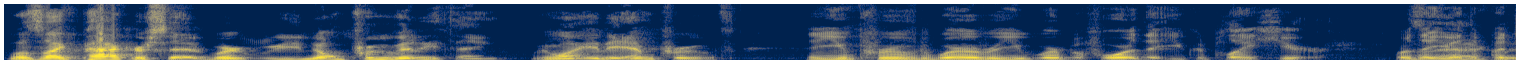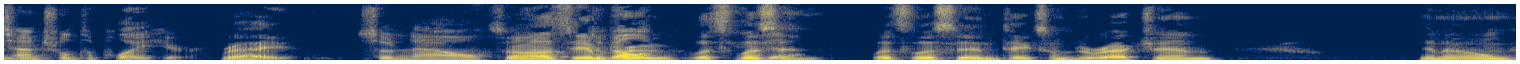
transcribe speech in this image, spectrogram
well, it's like Packer said, we're, we don't prove anything. We want you to improve. That you proved wherever you were before that you could play here, or that you had the potential to play here. Right. So now, So now let's Develop. improve. Let's listen. Let's listen. Take some direction. You know,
